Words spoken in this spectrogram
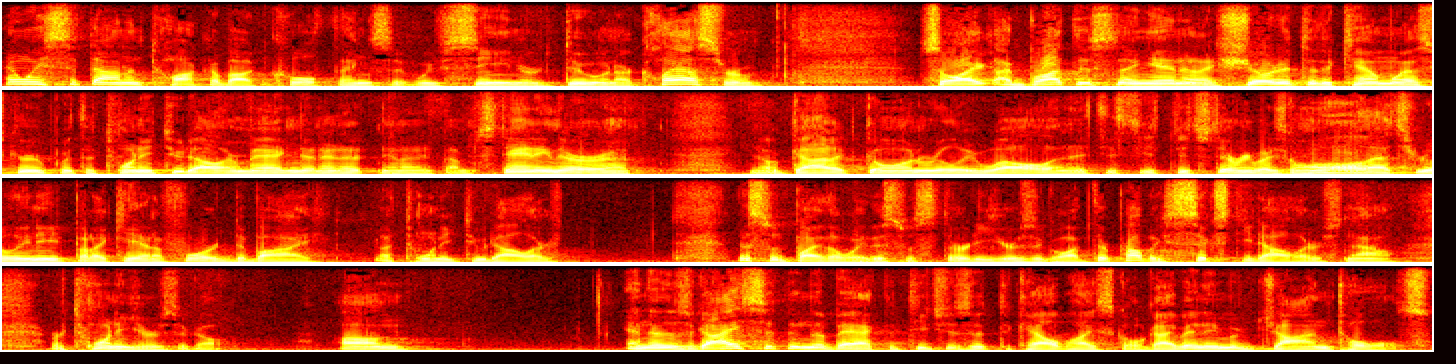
and we sit down and talk about cool things that we've seen or do in our classroom. So I, I, brought this thing in and I showed it to the Chem West group with the $22 magnet in it, and I, am standing there and you know got it going really well, and it's just, it's just everybody's going, oh, that's really neat, but I can't afford to buy a $22. This was, by the way, this was 30 years ago. They're probably $60 now, or 20 years ago. Um, and there's a guy sitting in the back that teaches at DeKalb High School, a guy by the name of John Tolles.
